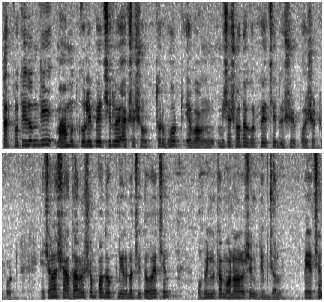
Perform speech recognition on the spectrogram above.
তার প্রতিদ্বন্দ্বী মাহমুদ গলি পেয়েছিল একশো সত্তর ভোট এবং মিশা সওদাগর পেয়েছে দুইশো পঁয়ষট্টি ভোট। এছাড়া সাধারণ সম্পাদক নির্বাচিত হয়েছেন অভিনেতা মনোহর হোসেন ডিপজল, পেয়েছেন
